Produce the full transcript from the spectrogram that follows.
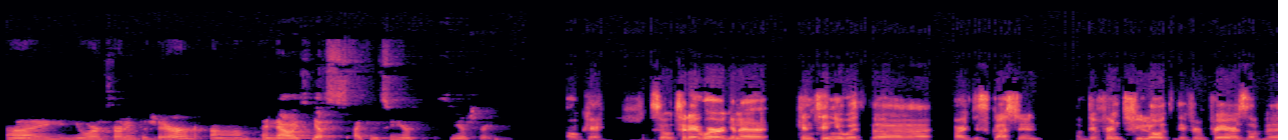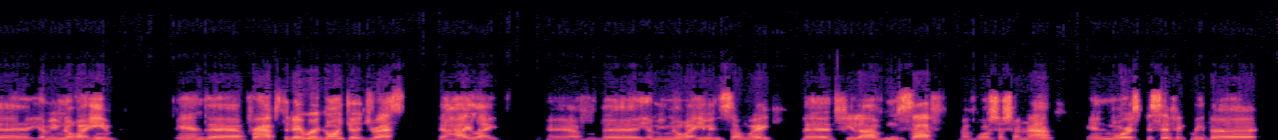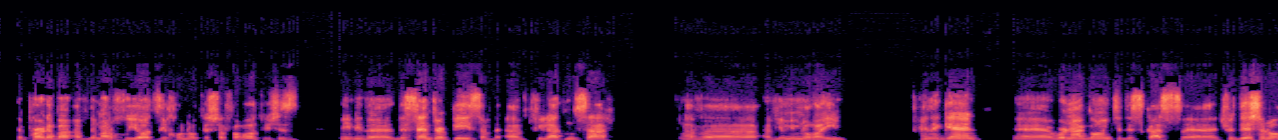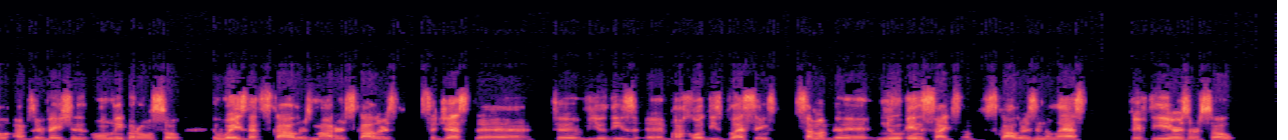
I, you are starting to share, um, and now I, yes, I can see your your screen. Okay, so today we're gonna continue with uh, our discussion of different filot, different prayers of uh, Yamim Noraim, and uh, perhaps today we're going to address the highlight of the Yamim Noraim in some way, the Tfilah of Musaf of Rosh Hashanah, and more specifically the the part about of the Malchuyot Zichronot Shofarot, which is maybe the, the centerpiece of, of Tfilat Musaf of, uh, of Yamim Noraim. And again, uh, we're not going to discuss uh, traditional observations only, but also the ways that scholars, modern scholars, suggest uh, to view these uh, brachot, these blessings, some of the new insights of scholars in the last 50 years or so.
